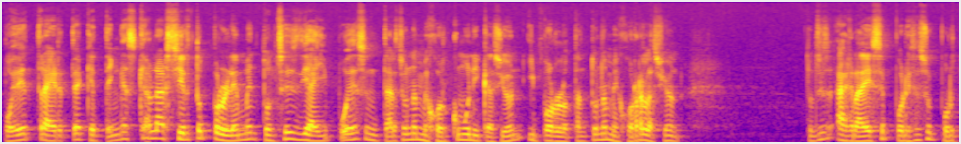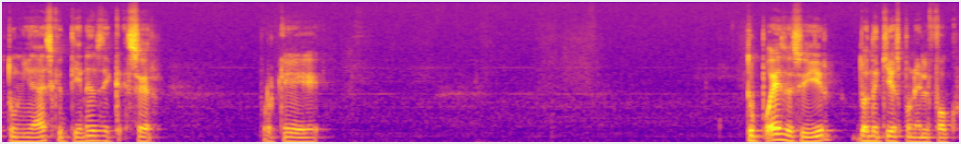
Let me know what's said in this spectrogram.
puede traerte a que tengas que hablar cierto problema, entonces de ahí puede sentarse una mejor comunicación y por lo tanto una mejor relación. Entonces agradece por esas oportunidades que tienes de crecer. Porque tú puedes decidir dónde quieres poner el foco.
